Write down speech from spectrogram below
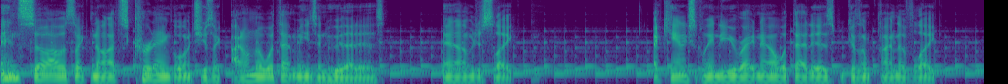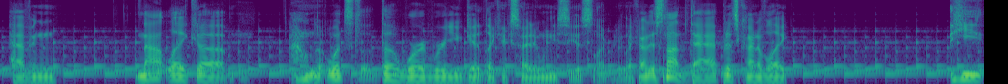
And so I was like, no, that's Kurt Angle. And she's like, I don't know what that means and who that is. And I'm just like, I can't explain to you right now what that is because I'm kind of like having not like, uh, I don't know, what's the, the word where you get like excited when you see a celebrity? Like, it's not that, but it's kind of like he,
